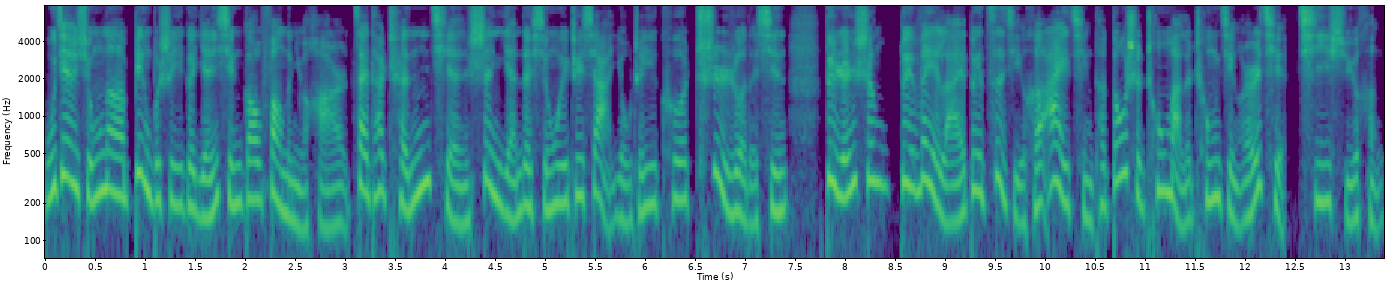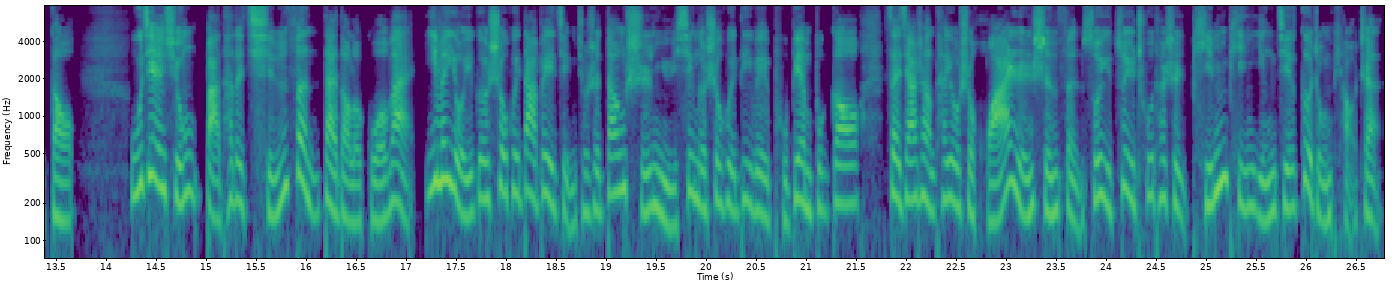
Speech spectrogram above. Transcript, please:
吴建雄呢，并不是一个言行高放的女孩，在他沉潜慎言的行为之下，有着一颗炽热的心，对人生、对未来、对自己和爱情，他都是充满了憧憬，而且期许很高。吴建雄把他的勤奋带到了国外，因为有一个社会大背景，就是当时女性的社会地位普遍不高，再加上他又是华人身份，所以最初他是频频迎接各种挑战。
